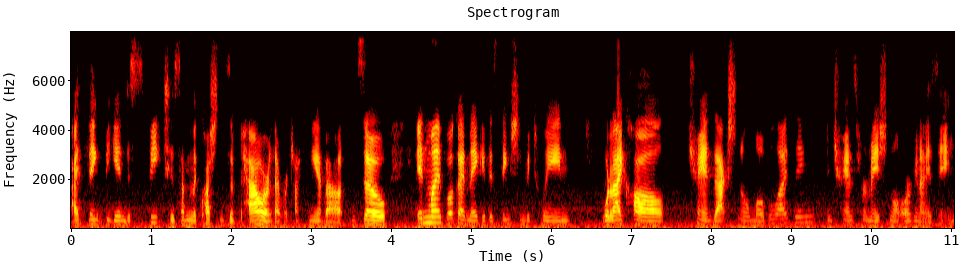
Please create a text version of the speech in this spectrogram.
I think, begin to speak to some of the questions of power that we're talking about. And so in my book, I make a distinction between what I call transactional mobilizing and transformational organizing.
